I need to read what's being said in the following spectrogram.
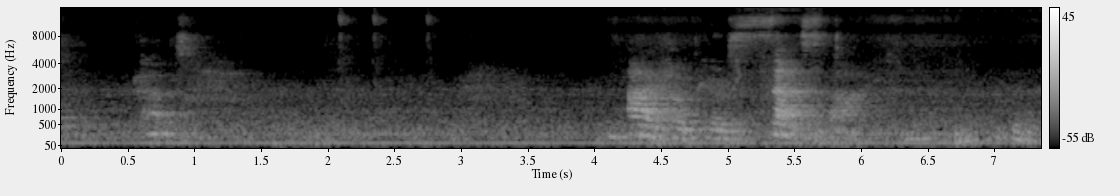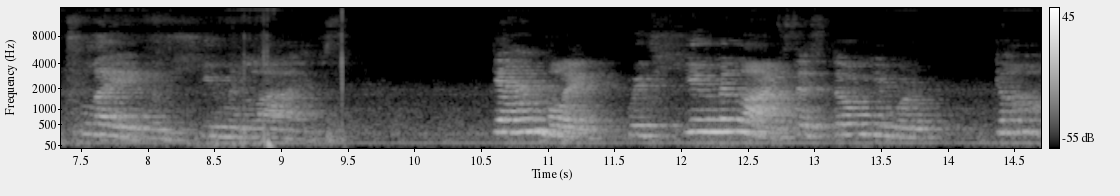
cut. I hope you're satisfied playing with human lives, gambling with human lives as though you were God.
